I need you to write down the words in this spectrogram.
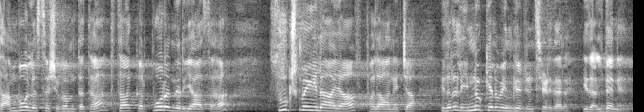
ತಾಂಬೂಲಸ್ಯ ಶುಭಂ ತಥಾ ತಥಾ ಕರ್ಪೂರ ನಿರ್ಯಾಸ ಸೂಕ್ಷ್ಮೈಲಾಯ ಫಲಾನಿಚ. ಇದರಲ್ಲಿ ಇನ್ನೂ ಕೆಲವು ಇಂಗ್ರೀಡಿಯೆಂಟ್ಸ್ ಹೇಳಿದ್ದಾರೆ. ಇದಲ್ದೇನೆ ಅಂತ.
